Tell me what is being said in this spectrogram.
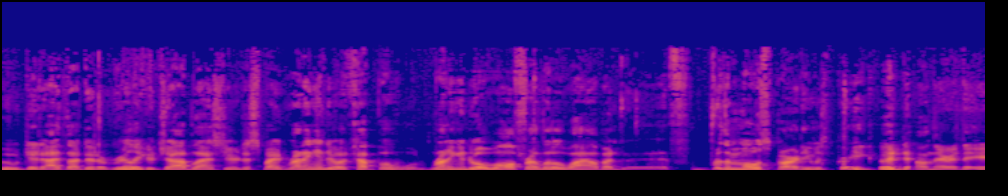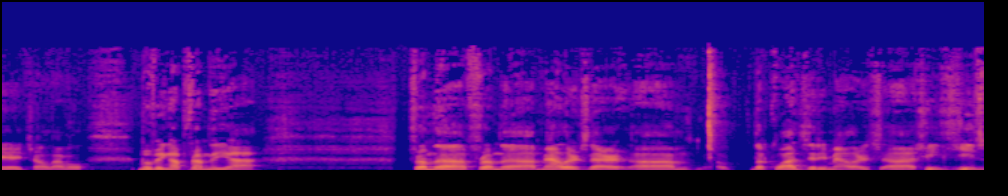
who did I thought did a really good job last year, despite running into a couple running into a wall for a little while. But uh, for the most part, he was pretty good down there at the AHL level, moving up from the. Uh, from the from the Mallards there, um, the Quad City Mallards. Uh, he he's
